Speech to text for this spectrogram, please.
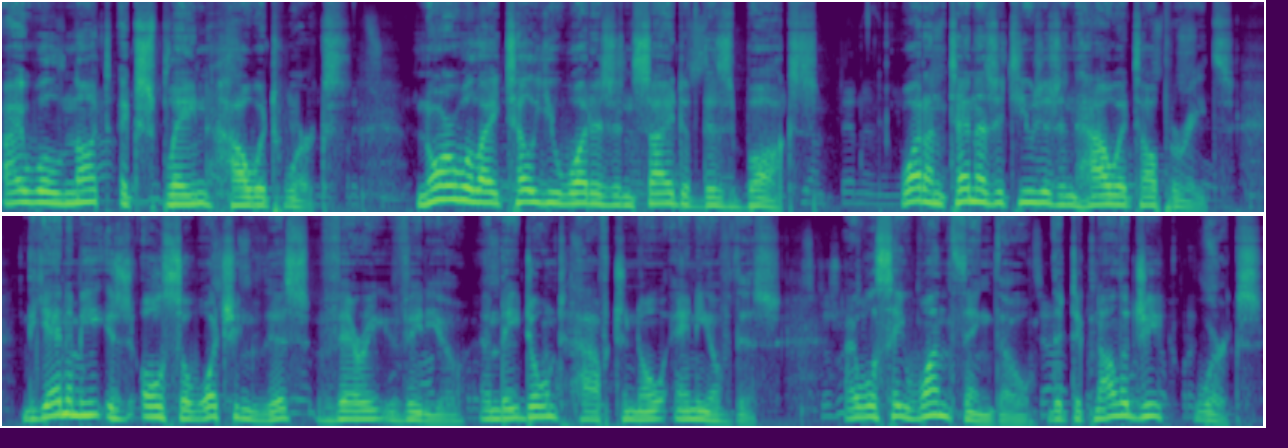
I will not explain how it works, nor will I tell you what is inside of this box, what antennas it uses, and how it operates. The enemy is also watching this very video, and they don't have to know any of this. I will say one thing though the technology works.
